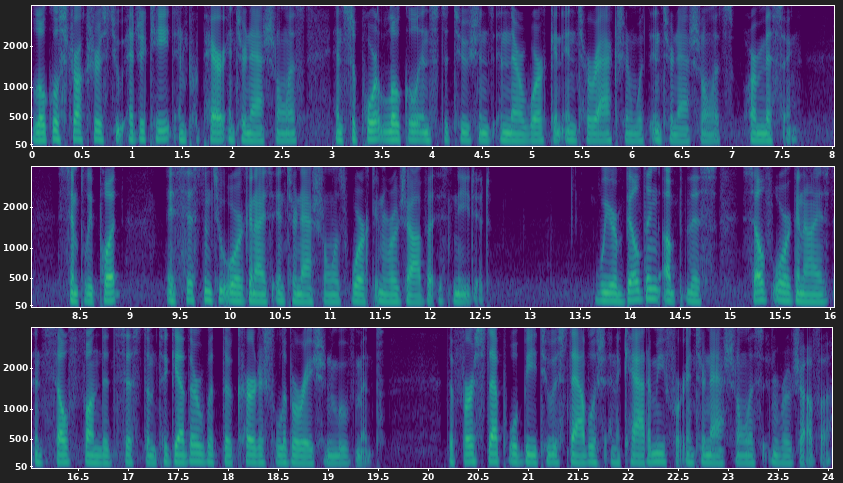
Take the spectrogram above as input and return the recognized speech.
Local structures to educate and prepare internationalists and support local institutions in their work and interaction with internationalists are missing. Simply put, a system to organize internationalist work in Rojava is needed we are building up this self organized and self funded system together with the Kurdish liberation movement. The first step will be to establish an academy for internationalists in Rojava.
